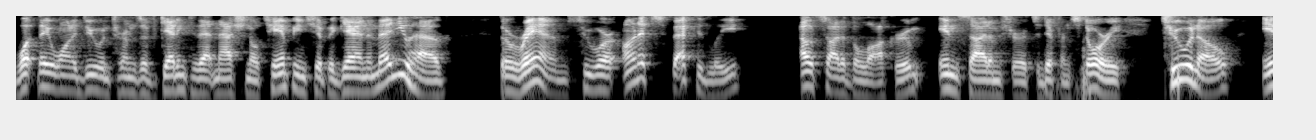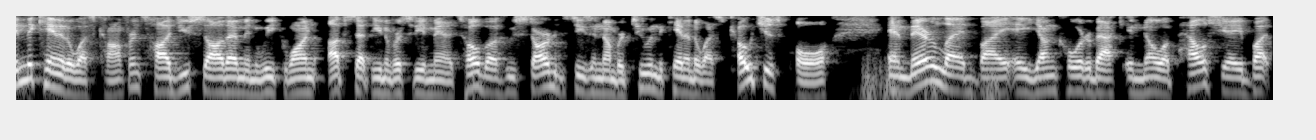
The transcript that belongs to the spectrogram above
what they want to do in terms of getting to that national championship again. And then you have the Rams, who are unexpectedly outside of the locker room. Inside, I'm sure it's a different story. 2 0 in the Canada West Conference. Hodge, you saw them in week one upset the University of Manitoba, who started season number two in the Canada West coaches poll. And they're led by a young quarterback in Noah Pelche, but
